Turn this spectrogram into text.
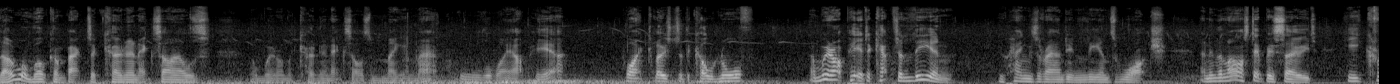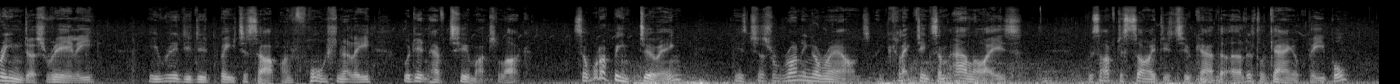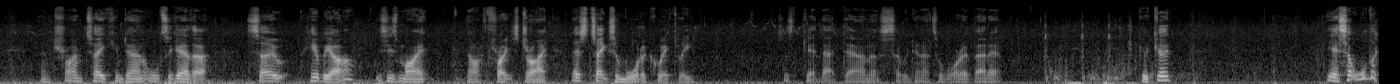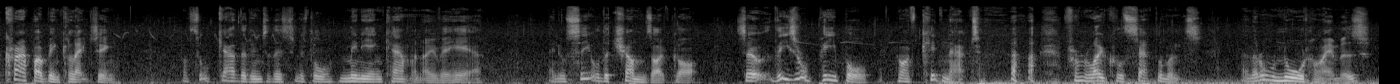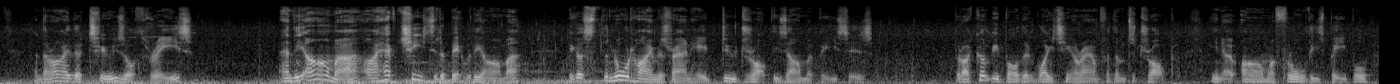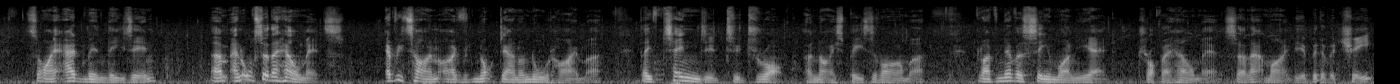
Hello and welcome back to Conan Exiles. And we're on the Conan Exiles main map all the way up here quite close to the cold north. And we're up here to capture Lian who hangs around in Lian's watch. And in the last episode he creamed us really. He really did beat us up. Unfortunately we didn't have too much luck. So what I've been doing is just running around and collecting some allies because I've decided to gather a little gang of people and try and take him down altogether. So here we are. This is my our oh, throat's dry. Let's take some water quickly. Just get that down so we don't have to worry about it. Good, good. Yeah, so all the crap I've been collecting, I've sort of gathered into this little mini encampment over here. And you'll see all the chums I've got. So these are all people who I've kidnapped from local settlements. And they're all Nordheimers. And they're either twos or threes. And the armour, I have cheated a bit with the armour because the Nordheimers around here do drop these armour pieces. But I couldn't be bothered waiting around for them to drop, you know, armour for all these people. So I admin these in. Um, and also the helmets. Every time I've knocked down a Nordheimer, they've tended to drop a nice piece of armour. But I've never seen one yet drop a helmet, so that might be a bit of a cheat.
